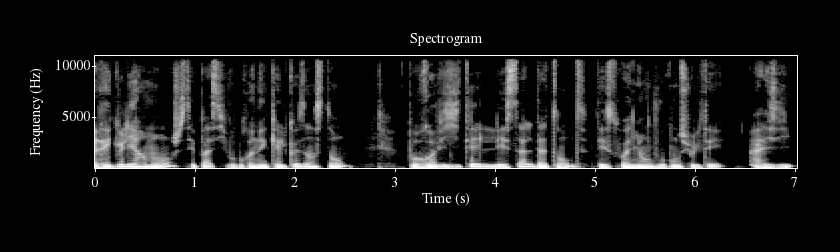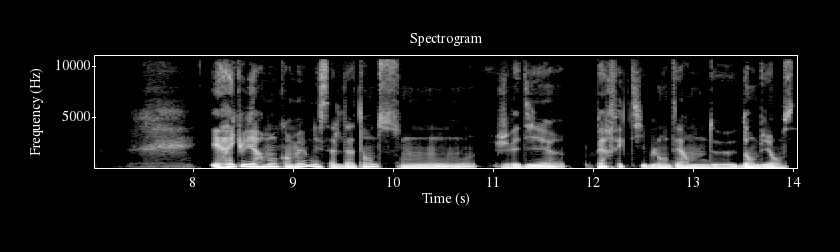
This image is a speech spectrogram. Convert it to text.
régulièrement, je ne sais pas si vous prenez quelques instants, pour revisiter les salles d'attente des soignants que vous consultez. Allez-y. Et régulièrement quand même, les salles d'attente sont, je vais dire, perfectibles en termes d'ambiance.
